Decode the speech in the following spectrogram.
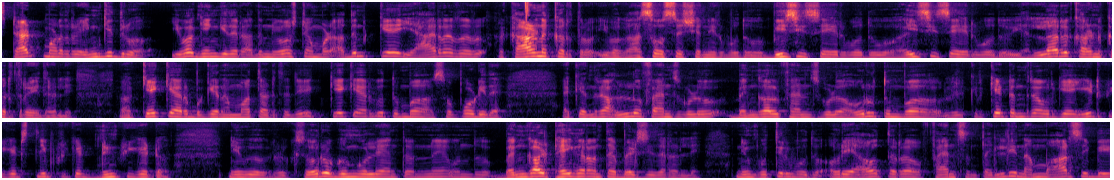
ಸ್ಟಾರ್ಟ್ ಮಾಡಿದ್ರು, ಹೆಂಗಿದ್ರು, ಇವಾಗ ಹೆಂಗಿದ್ದಾರೆ ಅದನ್ನು ಯೋಚನೆ ಮಾಡಿ ಅದಕ್ಕೆ ಯಾರು ಕಾರಣಕರ್ತರು, ಇವಾಗ ಅಸೋಸಿಯೇಷನ್ ಇರ್ಬೋದು ಬಿ ಸಿ ಸಿ ಇರ್ಬೋದು ಐ ಸಿ ಸಿ ಇರ್ಬೋದು, ಎಲ್ಲರೂ ಕಾರಣಕರ್ತರು ಇದರಲ್ಲಿ. ಕೆ ಕೆ ಆರ್ ಬಗ್ಗೆ ನಾವು ಮಾತಾಡ್ತಿದ್ವಿ. ಕೆ ಕೆ ಆರ್ಗೂ ತುಂಬ ಸಪೋರ್ಟ್ ಇದೆ. ಯಾಕೆಂದರೆ ಅಲ್ಲೂ ಫ್ಯಾನ್ಸ್ಗಳು, ಬೆಂಗಾಲ್ ಫ್ಯಾನ್ಸ್ಗಳು, ಅವರು ತುಂಬ ಕ್ರಿಕೆಟ್ ಅಂದರೆ ಅವ್ರಿಗೆ eat cricket sleep cricket drink cricket ನೀವು ಸೌರವ್ ಗಂಗೂಲಿ ಅಂತಲೇ ಒಂದು ಬೆಂಗಾಲ್ ಟೈಗರ್ ಅಂತ ಬೆಳೆಸಿದ್ದಾರೆ ಅಲ್ಲಿ. ನಿಮ್ಗೆ ಗೊತ್ತಿರ್ಬೋದು, ಅವ್ರು ಯಾವ ಥರ ಫ್ಯಾನ್ಸ್ ಅಂತ. ಇಲ್ಲಿ ನಮ್ಮ ಆರ್ ಸಿ ಬಿ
